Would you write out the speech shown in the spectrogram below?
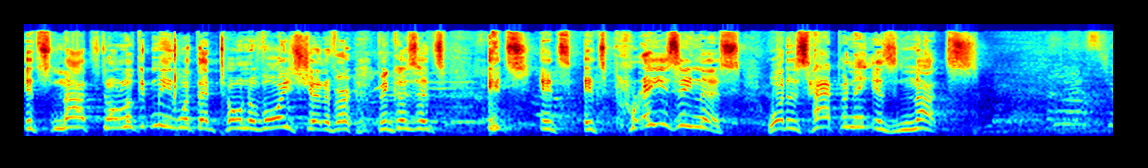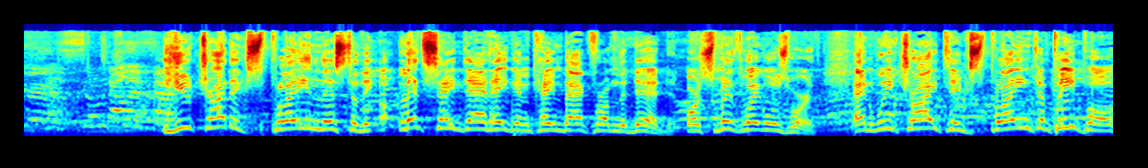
It's nuts. Don't look at me with that tone of voice, Jennifer, because it's it's it's it's craziness. What is happening is nuts. You try to explain this to the, let's say Dad Hagin came back from the dead, or Smith Wigglesworth, and we tried to explain to people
